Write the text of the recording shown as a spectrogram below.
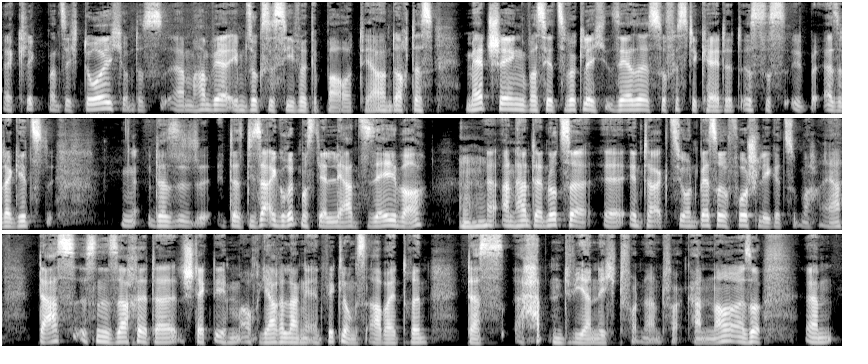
äh, klickt man sich durch und das ähm, haben wir eben sukzessive gebaut, ja. Und auch das Matching, was jetzt wirklich sehr, sehr sophisticated ist, das, also da geht's, das, das, dieser Algorithmus, der lernt selber, mhm. äh, anhand der Nutzerinteraktion bessere Vorschläge zu machen. Ja, das ist eine Sache, da steckt eben auch jahrelange Entwicklungsarbeit drin. Das hatten wir nicht von Anfang an. Ne? Also ähm,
